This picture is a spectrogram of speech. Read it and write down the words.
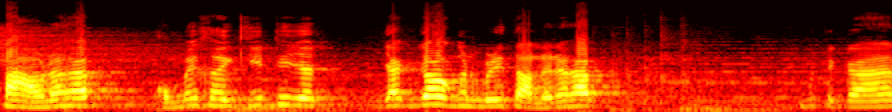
เปล่านะครับ ผมไม่เคยคิดที่จะยักยอกเงินบริษัทเลยนะครับผู้จัดการ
